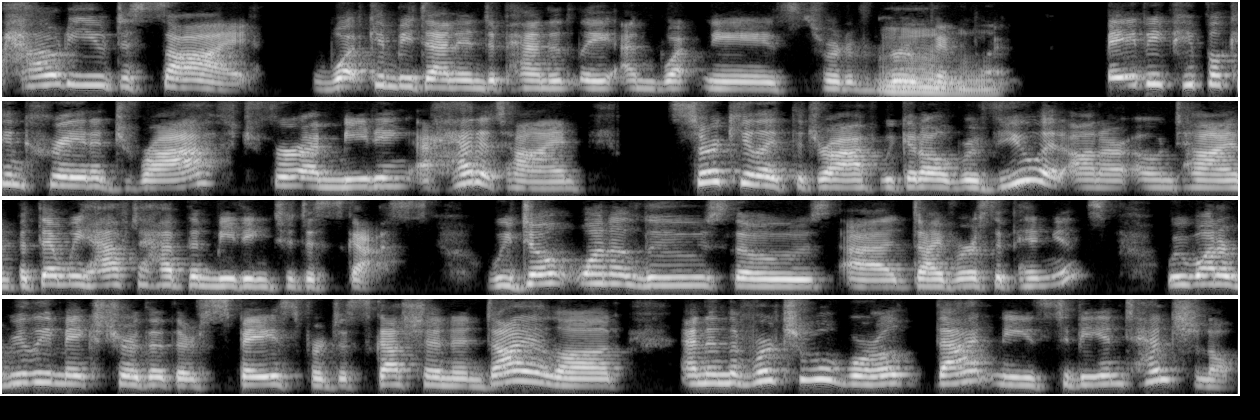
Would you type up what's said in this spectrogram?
how do you decide what can be done independently and what needs sort of group mm. input? maybe people can create a draft for a meeting ahead of time circulate the draft we could all review it on our own time but then we have to have the meeting to discuss we don't want to lose those uh, diverse opinions we want to really make sure that there's space for discussion and dialogue and in the virtual world that needs to be intentional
